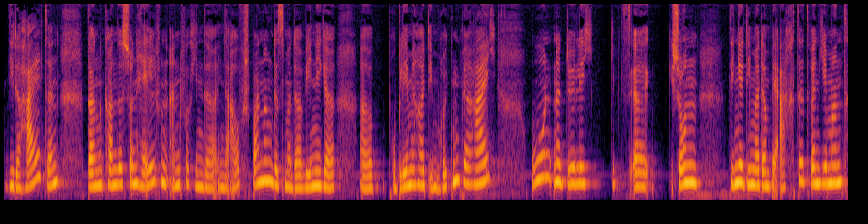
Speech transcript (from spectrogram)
die da halten, dann kann das schon helfen, einfach in der, in der Aufspannung, dass man da weniger äh, Probleme hat im Rückenbereich. Und natürlich gibt's äh, schon Dinge, die man dann beachtet, wenn jemand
